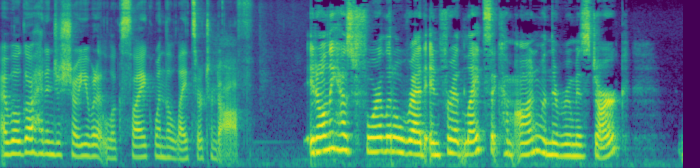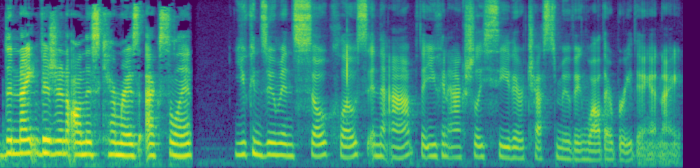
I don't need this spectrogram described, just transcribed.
I will go ahead and just show you what it looks like when the lights are turned off. It only has four little red infrared lights that come on when the room is dark. The night vision on this camera is excellent. You can zoom in so close in the app that you can actually see their chest moving while they're breathing at night.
